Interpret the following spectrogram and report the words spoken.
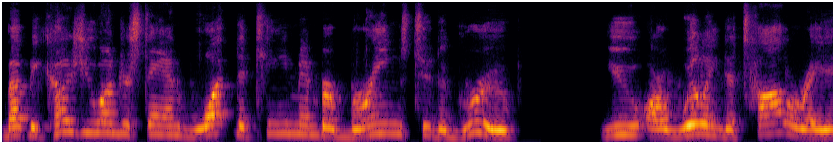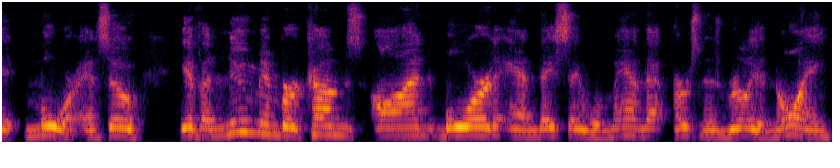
but because you understand what the team member brings to the group, you are willing to tolerate it more. And so if a new member comes on board and they say, well, man, that person is really annoying,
